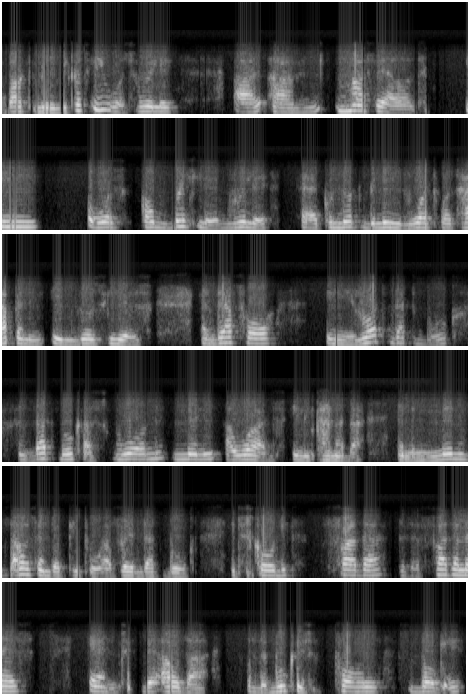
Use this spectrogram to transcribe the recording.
about me because he was really uh, um, marveled. He was completely, really uh, could not believe what was happening in those years. And therefore, he wrote that book, and that book has won many awards in Canada, and many thousands of people have read that book. It's called Father to the Fatherless, and the author of the book is Paul Boge,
